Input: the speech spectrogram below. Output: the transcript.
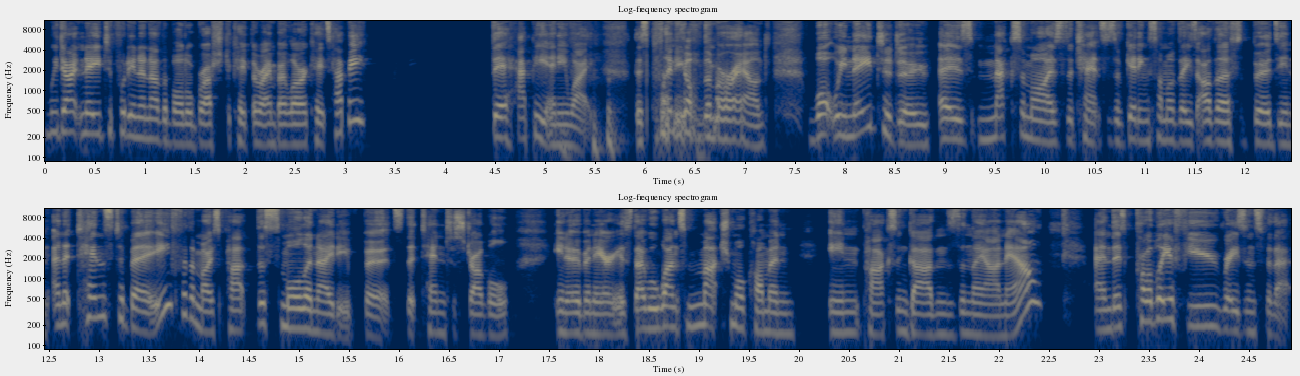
We don't need to put in another bottle brush to keep the rainbow lorikeets happy. They're happy anyway. There's plenty of them around. What we need to do is maximize the chances of getting some of these other birds in. And it tends to be, for the most part, the smaller native birds that tend to struggle in urban areas. They were once much more common in parks and gardens than they are now. And there's probably a few reasons for that.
